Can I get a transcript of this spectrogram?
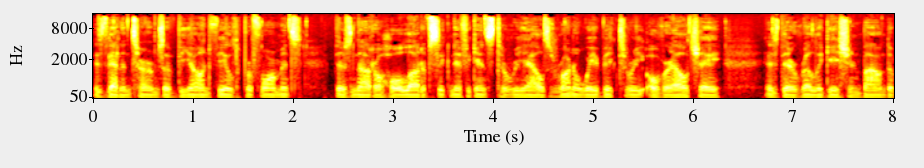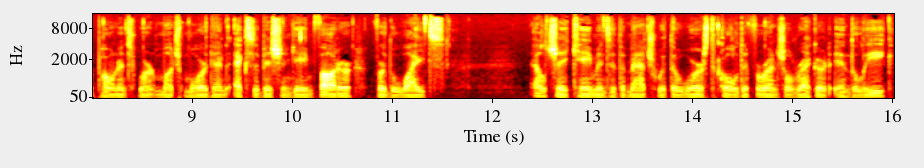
is that in terms of the on-field performance, there's not a whole lot of significance to Real's runaway victory over Elche, as their relegation-bound opponents weren't much more than exhibition game fodder for the Whites. Elche came into the match with the worst goal differential record in the league,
